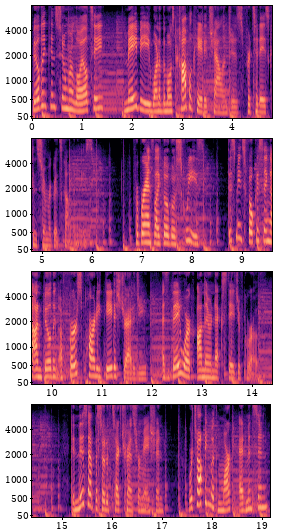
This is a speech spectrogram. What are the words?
Building consumer loyalty may be one of the most complicated challenges for today's consumer goods companies. For brands like GoGo squeeZ, this means focusing on building a first party data strategy as they work on their next stage of growth. In this episode of Tech Transformation, we're talking with Mark Edmonson,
